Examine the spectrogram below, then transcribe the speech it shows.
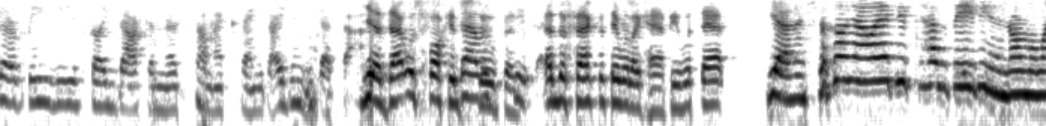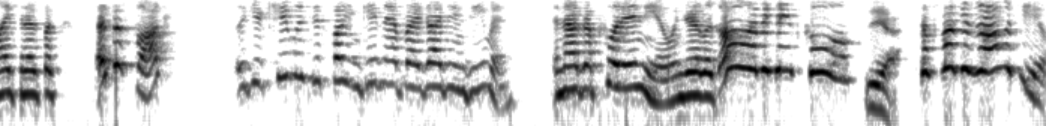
their babies going back in their stomach things. I didn't get that. yeah, that was fucking That was stupid. stupid. And the fact that they were like happy with that, Yeah, and then she's like, oh, now I get to have a baby in a normal life. And I was like, what the fuck? Like, your kid was just fucking kidnapped by a goddamn demon. And now got put in you. And you're like, oh, everything's cool. yeah. The fuck is wrong with you?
